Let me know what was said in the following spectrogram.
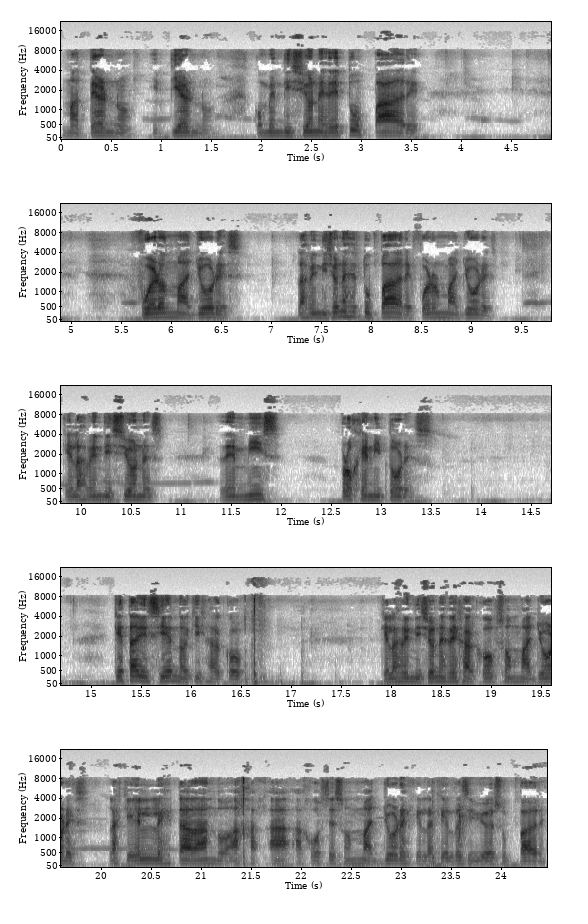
materno y tierno, con bendiciones de tu Padre, fueron mayores las bendiciones de tu padre fueron mayores que las bendiciones de mis progenitores. ¿Qué está diciendo aquí Jacob? Que las bendiciones de Jacob son mayores. Las que él le está dando a, José son mayores que las que él recibió de su padre.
